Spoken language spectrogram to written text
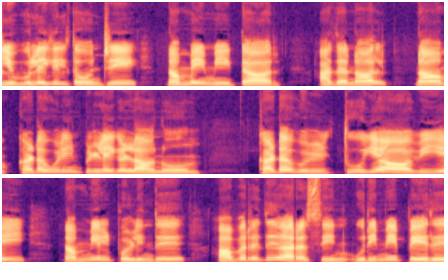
இவ்வுலகில் தோன்றி நம்மை மீட்டார். அதனால் நாம் கடவுளின் பிள்ளைகள் ஆனோம் கடவுள் தூய ஆவியை நம்மில் பொழிந்து அவரது அரசின் உரிமை பேறு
